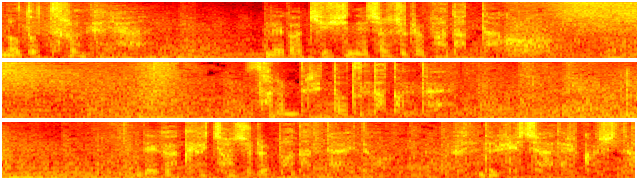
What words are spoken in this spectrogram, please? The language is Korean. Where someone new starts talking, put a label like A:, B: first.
A: 너도 들었느냐? 내가 귀신의 저주를 받았다고. 사람들이 떠든다던데. 내가 그 저주를 받았다 해도 흔들리지 않을 것이다.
